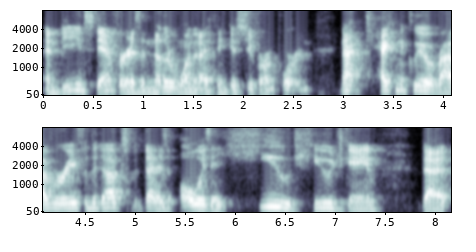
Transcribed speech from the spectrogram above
and beating Stanford is another one that I think is super important. Not technically a rivalry for the Ducks, but that is always a huge, huge game that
